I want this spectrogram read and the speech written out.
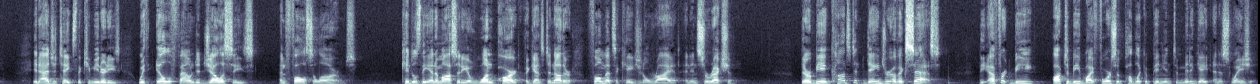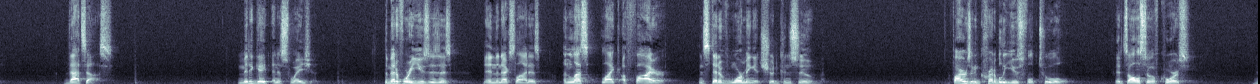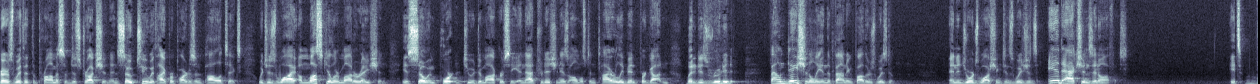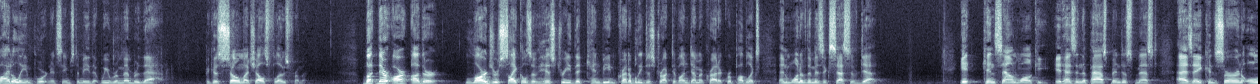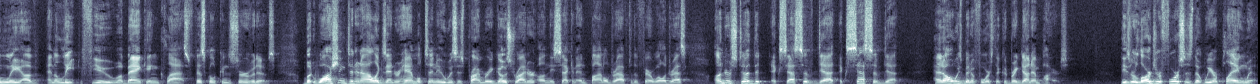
It agitates the communities with ill founded jealousies and false alarms, kindles the animosity of one part against another, foments occasional riot and insurrection. There being constant danger of excess, the effort be, ought to be by force of public opinion to mitigate and assuage it. That's us. Mitigate and assuage it. The metaphor he uses is in the next line is unless like a fire, instead of warming it should consume. Fire is an incredibly useful tool. It's also, of course, bears with it the promise of destruction. And so too with hyperpartisan politics, which is why a muscular moderation is so important to a democracy. And that tradition has almost entirely been forgotten, but it is rooted foundationally in the Founding Fathers' wisdom and in George Washington's visions and actions in office. It's vitally important, it seems to me, that we remember that because so much else flows from it. But there are other larger cycles of history that can be incredibly destructive on democratic republics, and one of them is excessive debt. It can sound wonky. It has in the past been dismissed as a concern only of an elite few, a banking class, fiscal conservatives. But Washington and Alexander Hamilton, who was his primary ghostwriter on the second and final draft of the farewell address, understood that excessive debt, excessive debt, had always been a force that could bring down empires. These are larger forces that we are playing with.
